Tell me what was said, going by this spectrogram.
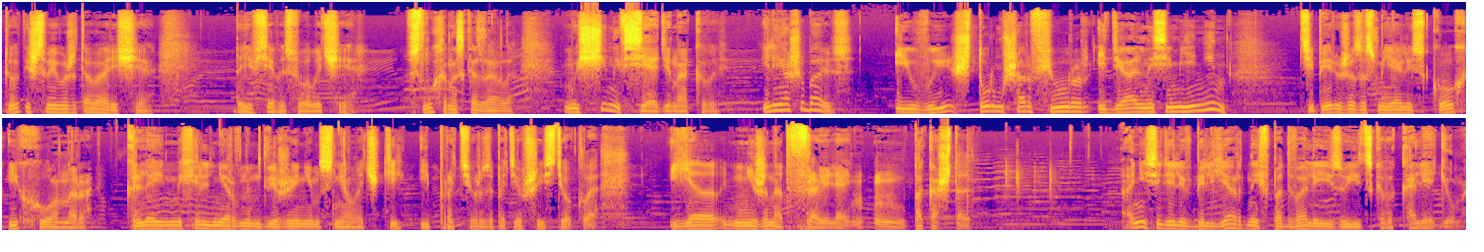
Топишь своего же товарища. Да и все вы сволочи. Вслух она сказала, мужчины все одинаковы. Или я ошибаюсь? И вы, штурмшарфюрер, идеальный семьянин? Теперь уже засмеялись Кох и Хонор. Клейн-Михель нервным движением снял очки и протер запотевшие стекла. «Я не женат, фрайляйн, пока что». Они сидели в бильярдной в подвале иезуитского коллегиума.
